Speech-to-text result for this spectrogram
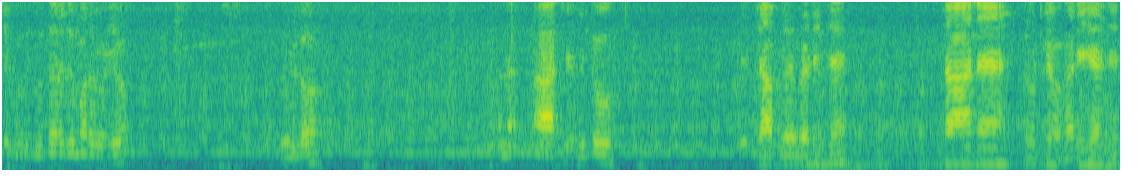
છે બધું જોતા રહેજો મારો વીડિયો. જોઈ લો. અને આ છે રીતુ. એ ચા પીવા બેઠી છે. ચા અને રોટલી વઘારી છે આજે.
